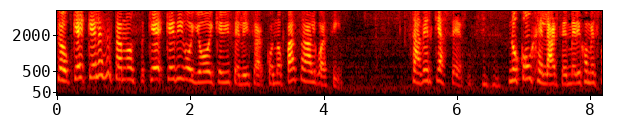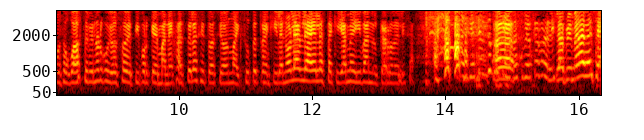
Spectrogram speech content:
So, ¿qué, qué les estamos, qué, qué digo yo y qué dice Elisa cuando pasa algo así? Saber qué hacer, no congelarse. Me dijo mi esposo, wow, estoy bien orgulloso de ti porque manejaste la situación, like, súper tranquila. No le hablé a él hasta que ya me iba en el carro de Elisa. Ah. La primera vez él,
